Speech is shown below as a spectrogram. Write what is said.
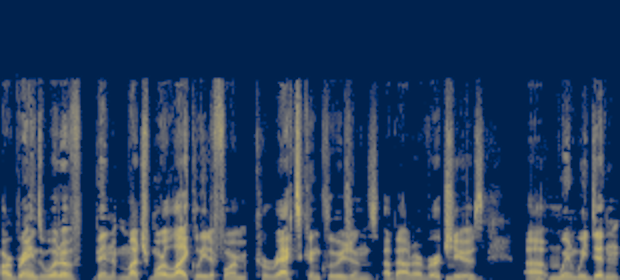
our brains would have been much more likely to form correct conclusions about our virtues mm-hmm. Uh, mm-hmm. when we didn't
